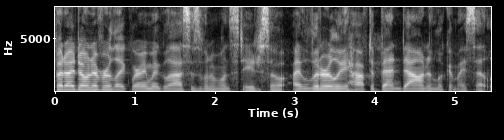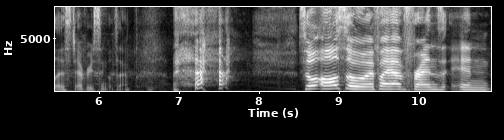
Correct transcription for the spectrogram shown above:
but I don't ever like wearing my glasses when I'm on stage. So, I literally have to bend down and look at my set list every single time. so, also, if I have friends in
